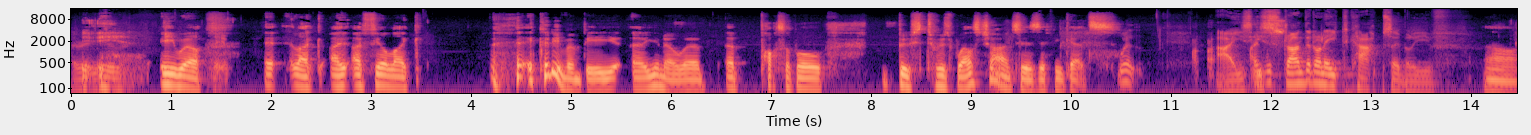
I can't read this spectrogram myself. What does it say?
I really do. he, he will. It, like I, I feel like it could even be uh, you know a, a possible boost to his Welsh chances if he gets. Well, Ah, he's, he's was- stranded on eight caps, I believe. Oh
